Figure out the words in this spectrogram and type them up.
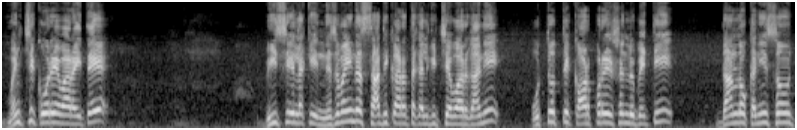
మంచి కోరేవారైతే బీసీలకి నిజమైన సాధికారత కలిగించేవారు కానీ ఉత్తుత్తి కార్పొరేషన్లు పెట్టి దానిలో కనీసం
